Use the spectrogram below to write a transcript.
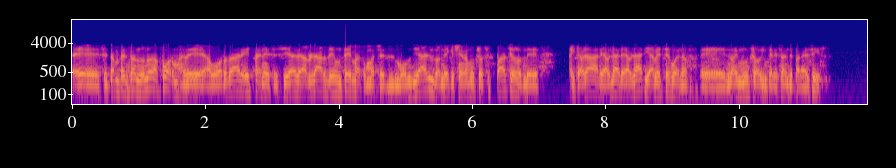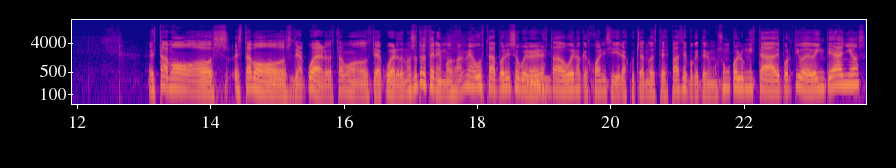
eh, se están pensando nuevas formas de abordar esta necesidad de hablar de un tema como es el mundial, donde hay que llenar muchos espacios, donde hay que hablar y hablar y hablar, y a veces, bueno, eh, no hay mucho interesante para decir. Estamos, estamos de acuerdo, estamos de acuerdo. Nosotros tenemos, a mí me gusta, por eso, bueno, hubiera estado bueno que Juan y siguiera escuchando este espacio, porque tenemos un columnista deportivo de 20 años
